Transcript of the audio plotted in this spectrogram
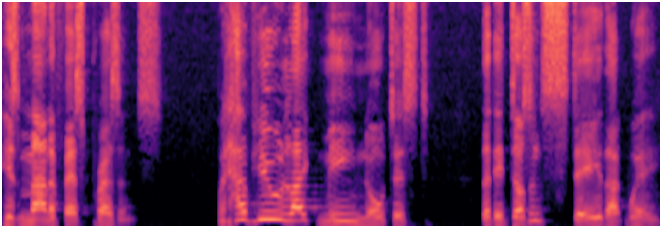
his manifest presence. But have you, like me, noticed that it doesn't stay that way?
